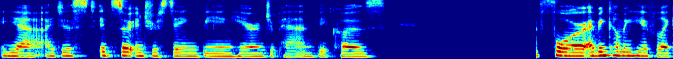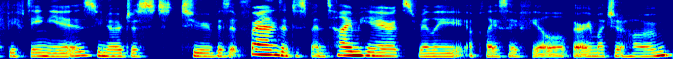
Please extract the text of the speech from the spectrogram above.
yeah. I just it's so interesting being here in japan because for I've been coming here for like 15 years, you know, just to visit friends and to spend time here. It's really a place I feel very much at home.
